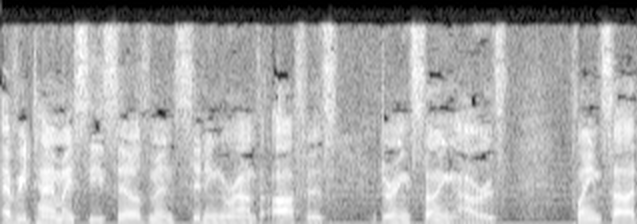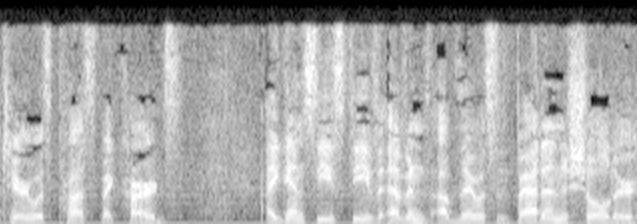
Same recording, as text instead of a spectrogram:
Every time I see salesmen sitting around the office during selling hours, playing solitaire with prospect cards, I again see Steve Evans up there with his bat on his shoulder,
